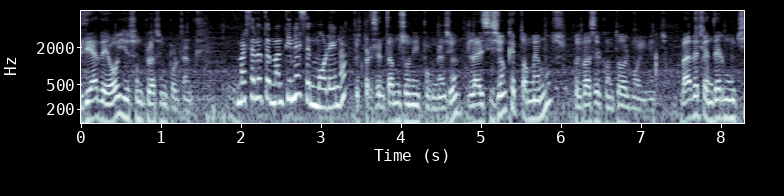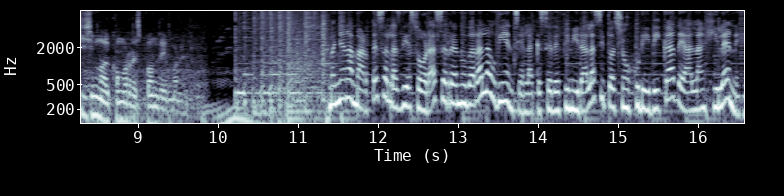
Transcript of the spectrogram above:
El día de hoy es un plazo importante. Marcelo, ¿te mantienes en Morena? Pues presentamos una impugnación. La decisión que tomemos pues va a ser con todo el movimiento. Va a depender muchísimo de cómo responde Morena. Mañana martes a las 10 horas se reanudará la audiencia en la que se definirá la situación jurídica de Alan Gilene,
